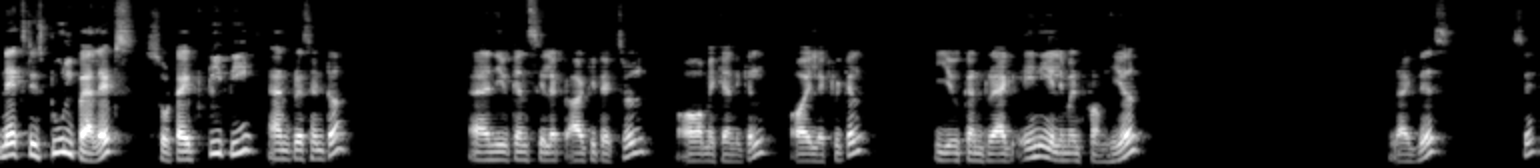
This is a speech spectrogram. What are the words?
Next is tool palettes. So type TP and press enter. And you can select architectural or mechanical or electrical. You can drag any element from here like this. See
